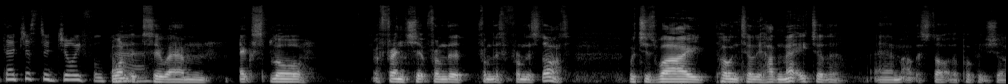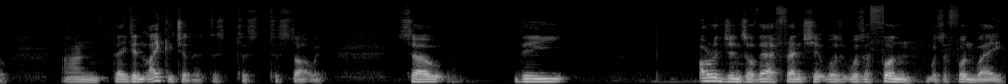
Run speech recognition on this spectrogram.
they're just a joyful. Pair. I wanted to um, explore a friendship from the from the from the start, which is why Poe and Tilly hadn't met each other um, at the start of the puppet show, and they didn't like each other to to, to start with. So, the origins of their friendship was was a fun was a fun way,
